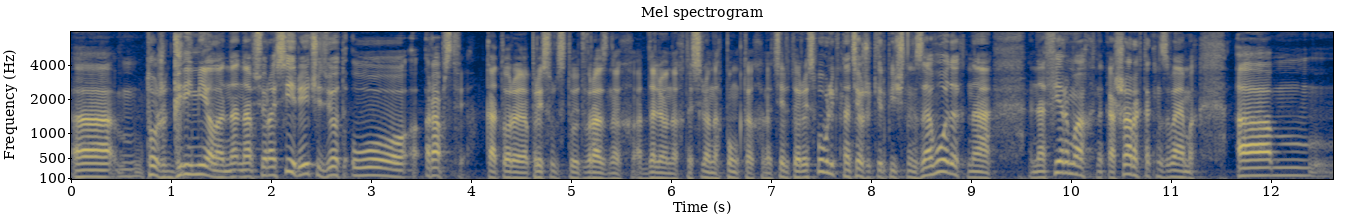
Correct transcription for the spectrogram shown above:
м, тоже гремела на, на всю Россию. Речь идет о рабстве, которое присутствует в разных отдаленных населенных пунктах на территории республики, на тех же кирпичных заводах, на, на фермах, на кошарах так называемых. А, м,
